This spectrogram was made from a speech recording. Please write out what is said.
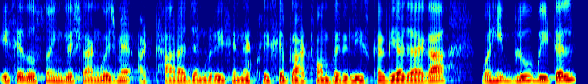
इसे दोस्तों इंग्लिश लैंग्वेज में 18 जनवरी से नेटफ्लिक्स के प्लेटफॉर्म पर रिलीज़ कर दिया जाएगा। वहीं ब्लू बीटल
